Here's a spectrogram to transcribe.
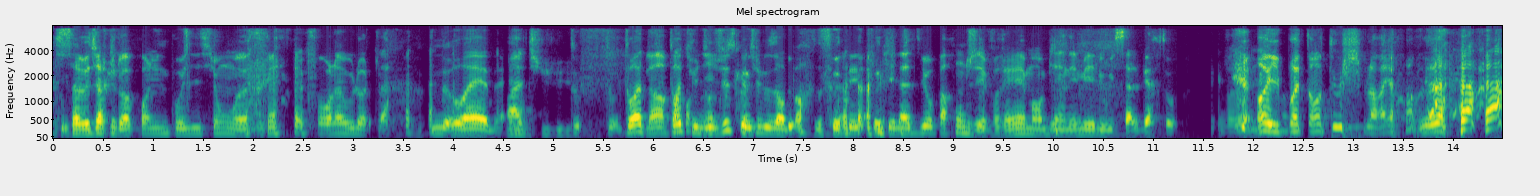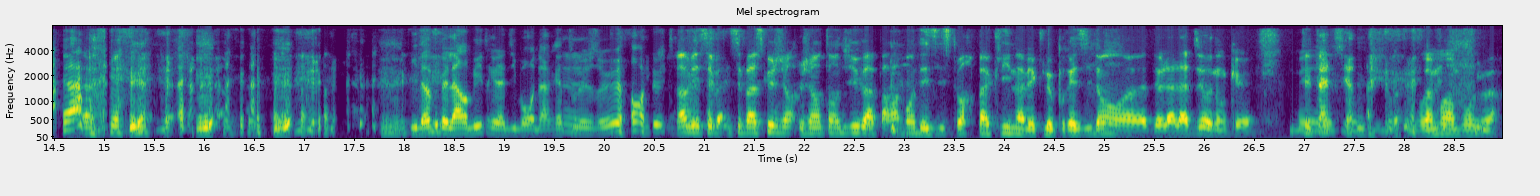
ça, veut dire que je dois prendre une position euh, pour l'un ou l'autre là. Ouais, bah, ah, tu... toi, non, toi tu contre, dis non, juste que tu nous en penses. Côté, côté Lazio, par contre, j'ai vraiment bien aimé Luis Alberto. Vraiment, oh, il pote en touche, Florian. il a fait l'arbitre, il a dit bon, on arrête le jeu. non, mais c'est parce que j'ai entendu apparemment des histoires pas clean avec le président euh, de la Lazio, donc. Euh, C'est-à-dire Vraiment un bon joueur.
